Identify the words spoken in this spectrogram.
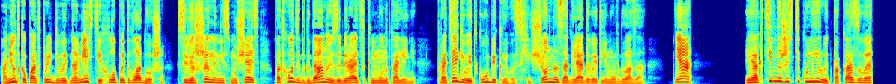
Анютка подпрыгивает на месте и хлопает в ладоши. Совершенно не смущаясь, подходит к Дану и забирается к нему на колени. Протягивает кубик и восхищенно заглядывает ему в глаза. «Ня!» И активно жестикулирует, показывая,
